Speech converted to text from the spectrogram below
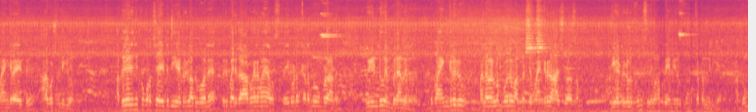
ഭയങ്കരമായിട്ട് ആഘോഷത്തിലേക്ക് വന്നു. അത് കഴിഞ്ഞിപ്പോൾ കുറച്ചായിട്ട് തിയേറ്ററുകൾ അതുപോലെ ഒരു പരിതാപകരമായ അവസ്ഥയിലൂടെ കടന്നു പോകുമ്പോഴാണ് വീണ്ടും എമ്പുരാൻ വരുന്നത്. ഇത് ഭയങ്കര ഒരു മലവെള്ളം പോലെ വന്നിട്ട് ഭയങ്കര ഒരു ആശ്വാസം തിയേറ്ററുകൾക്കും സിനിമാ പ്രേമികൾക്കും ഒക്കെ തന്നിരിക്കുകയാണ്. അതും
